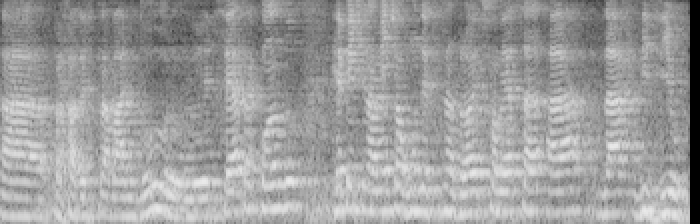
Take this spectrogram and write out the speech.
para fazer esse trabalho duro, etc. Quando repentinamente algum desses androids começa a dar bizil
